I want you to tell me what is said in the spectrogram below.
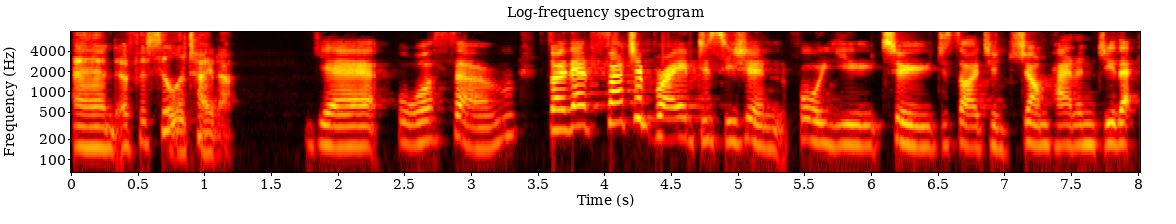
and a facilitator. Yeah, awesome. So that's such a brave decision for you to decide to jump out and do that.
